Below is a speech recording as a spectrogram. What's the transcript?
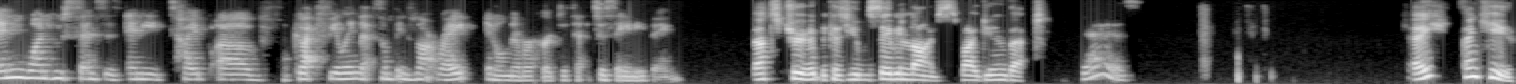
anyone who senses any type of gut feeling that something's not right it'll never hurt to, t- to say anything that's true because you'll be saving lives by doing that. Yes. Okay, thank you.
